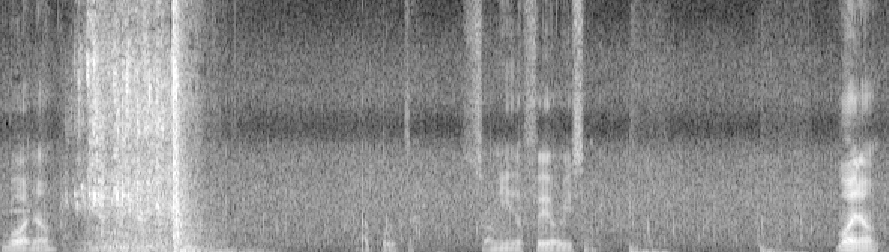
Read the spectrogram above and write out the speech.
Bueno. La puta. Sonido feo hizo. Bueno.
